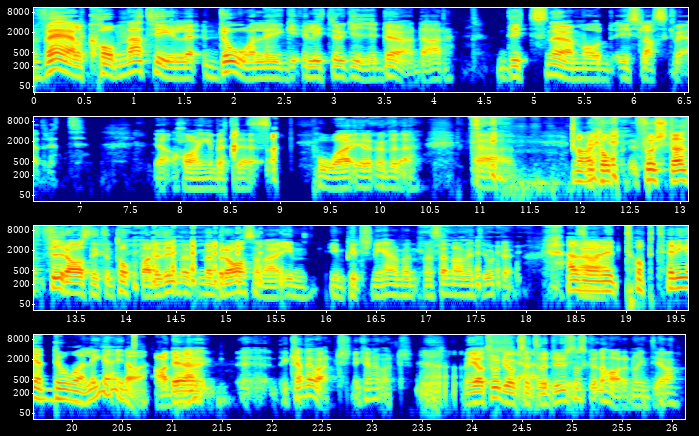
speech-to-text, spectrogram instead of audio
Välkomna till Dålig liturgi dödar. Ditt snömodd i slaskvädret. Jag har ingen bättre Alltså. på än det där. Vi topp, första fyra avsnitten toppade vi med, med bra sådana in, inpitchningar, men, men sen har vi inte gjort det. alltså var det topp tre dåliga idag? Ja, det, eh, det kan det ha varit. Det kan det ha varit. Ja. Men jag trodde också att det var du som skulle ha den och inte jag.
